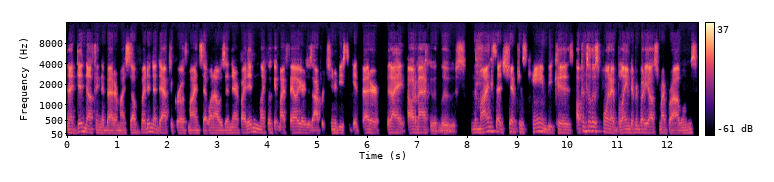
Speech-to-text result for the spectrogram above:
and I did nothing to better myself, if I didn't adapt a growth mindset when I was in there, if I didn't like look at my failures as opportunities to get better, that I automatically would lose. And the mindset shift just came because up until this point, I blamed everybody else for my problems.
